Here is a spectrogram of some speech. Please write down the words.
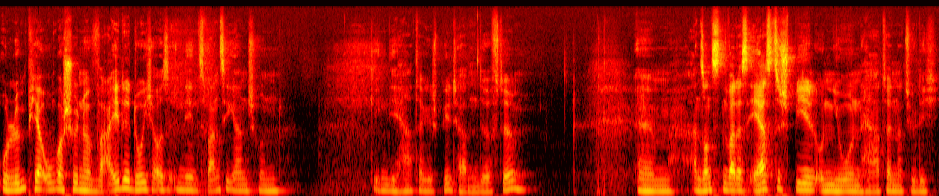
Olympia Oberschöne Weide durchaus in den 20ern schon gegen die Hertha gespielt haben dürfte. Ähm, ansonsten war das erste Spiel Union Hertha natürlich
